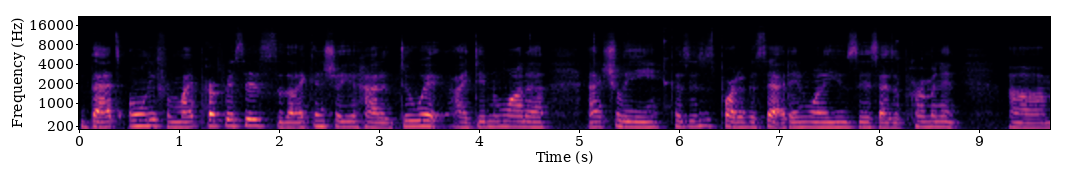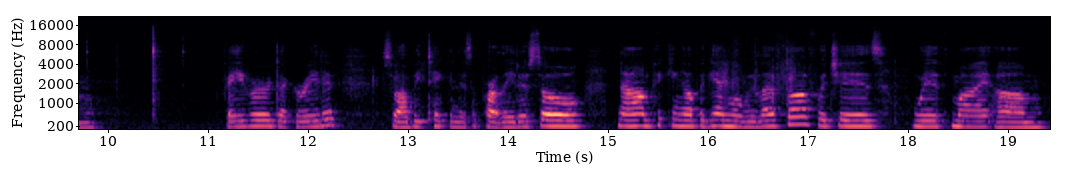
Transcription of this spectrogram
that's only for my purposes so that I can show you how to do it. I didn't want to actually, because this is part of a set, I didn't want to use this as a permanent um, favor decorated. So I'll be taking this apart later. So now I'm picking up again where we left off, which is with my um,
